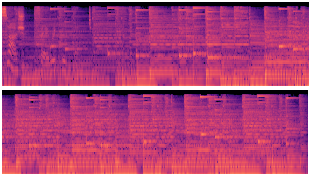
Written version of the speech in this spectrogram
slash fair recruitment.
